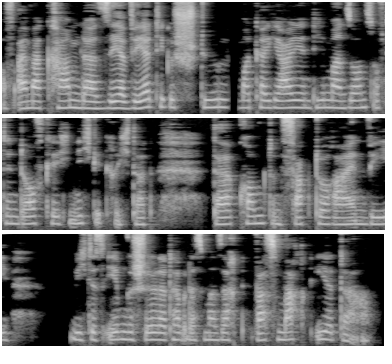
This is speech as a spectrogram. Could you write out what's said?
Auf einmal kamen da sehr wertige Stühle, Materialien, die man sonst auf den Dorfkirchen nicht gekriegt hat. Da kommt ein Faktor rein, wie, wie ich das eben geschildert habe, dass man sagt, was macht ihr da?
